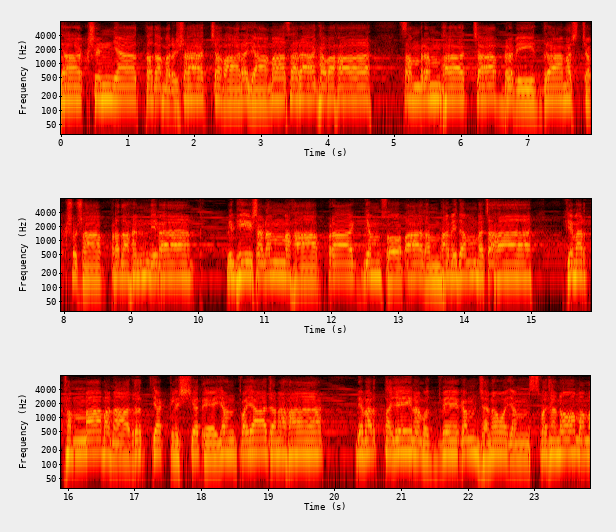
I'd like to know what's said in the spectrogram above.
दाक्षिण्यात्तदमर्षाच्च वारयामास राघवः। सम्रम्भाच्चाब्रवीद्रामश्चक्षुषा प्रदहन्निव विभीषणम् महाप्राज्ञम् सोपालम्भमिदम् वचः। किमर्थम् मामनादृत्य क्लिश्यतेयम् त्वया जनः? निवर्तयेनमुद्वेगम् जनोऽयम् स्वजनो मम।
